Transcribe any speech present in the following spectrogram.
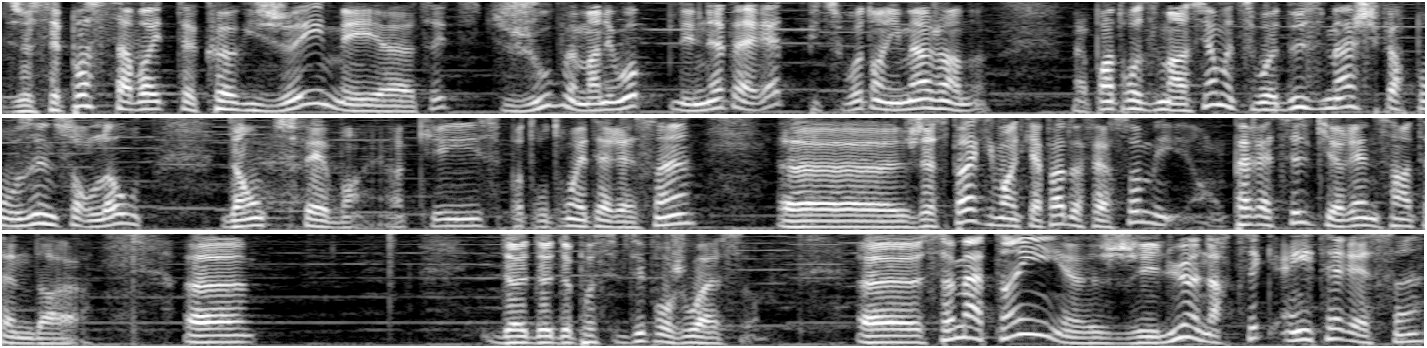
Je sais pas si ça va être corrigé, mais euh, tu joues, puis à un moment donné, whoop, les lunettes arrêtent, puis tu vois ton image en. ben, pas en trois dimensions, mais tu vois deux images superposées une sur l'autre. Donc, tu fais, bon, OK, c'est pas trop trop intéressant. Euh, J'espère qu'ils vont être capables de faire ça, mais paraît-il qu'il y aurait une centaine d'heures. De, de- de possibilités pour jouer à ça. Ce matin, j'ai lu un article intéressant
